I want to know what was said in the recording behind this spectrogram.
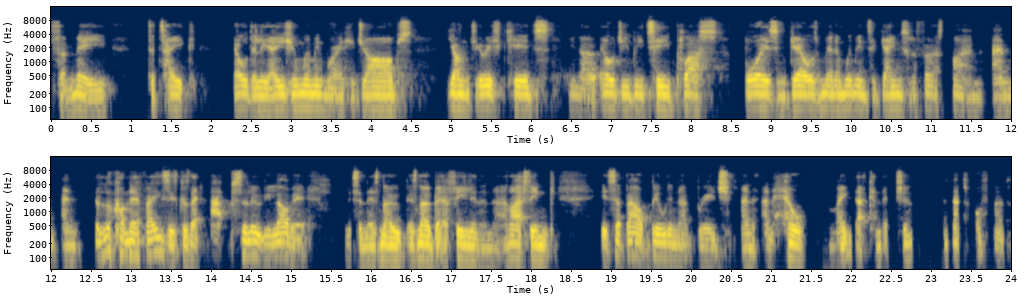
For me, to take elderly Asian women wearing hijabs, young Jewish kids, you know, LGBT plus boys and girls, men and women to games for the first time, and and the look on their faces because they absolutely love it. Listen, there's no there's no better feeling than that, and I think it's about building that bridge and and help make that connection and that's what fans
